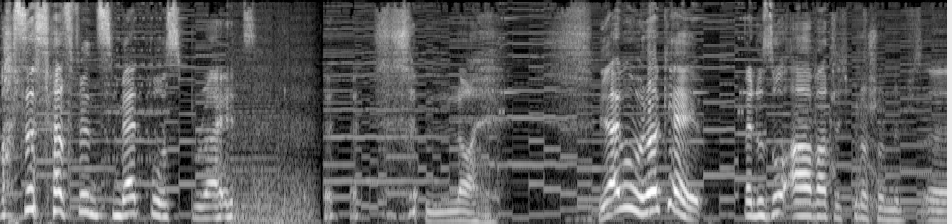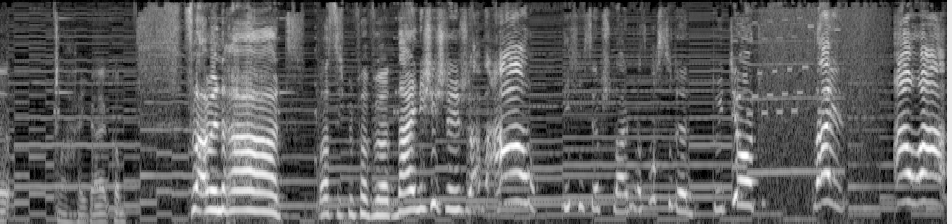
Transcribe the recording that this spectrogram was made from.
was ist das für ein Smetbo-Sprite? Lol. Ja gut, okay. Wenn du so... Ah, warte, ich bin doch schon mit... Äh, ach, egal, komm. Flammenrad! Was, ich bin verwirrt. Nein, nicht dich schnell schlagen. Au! Nicht dich selbst schlagen. Was machst du denn? Du Idiot! Nein! Aua!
